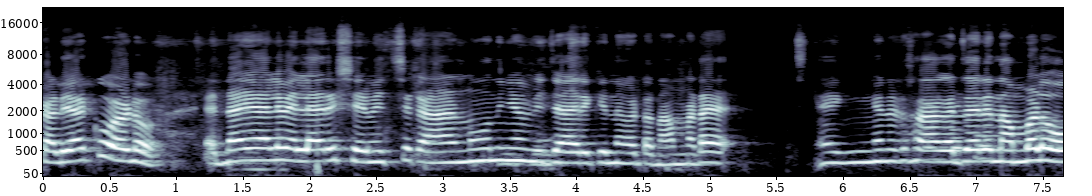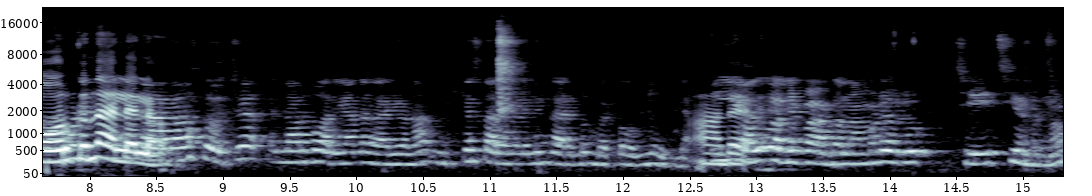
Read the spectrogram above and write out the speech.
കളിയാക്കുവാണോ? എന്തായാലും എല്ലാരും ക്ഷമിച്ച് കാണണമെന്ന് ഞാൻ വിചാരിക്കുന്നു കേട്ടോ. നമ്മുടെ ഇങ്ങനൊരു സാഹചര്യം നമ്മൾ ഓർക്കുന്നതല്ലല്ലോ. എല്ലാവർക്കും അറിയാവുന്ന കാര്യമാണ്. മിക്ക സ്ഥലങ്ങളിലും കരണ്ടും വെട്ടം ഒന്നുമില്ല അത് പറഞ്ഞപ്പോ നമ്മുടെ ഒരു ചേച്ചി ഉണ്ടല്ലോ.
